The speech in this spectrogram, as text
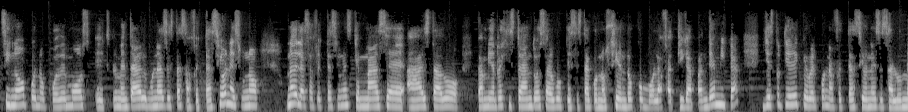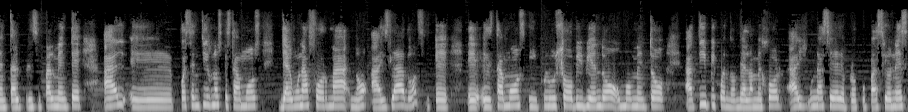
si no, bueno, podemos experimentar algunas de estas afectaciones. Uno, una de las afectaciones que más se ha estado también registrando es algo que se está conociendo como la fatiga pandémica y esto tiene que ver con afectaciones de salud mental, principalmente al eh, pues sentirnos que estamos de alguna forma no aislados, que eh, estamos incluso viviendo un momento atípico en donde a lo mejor hay una serie de preocupaciones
